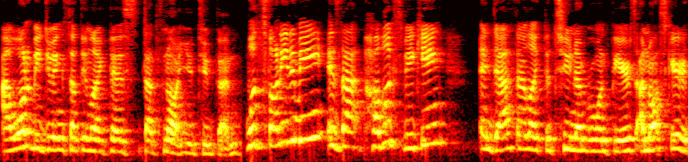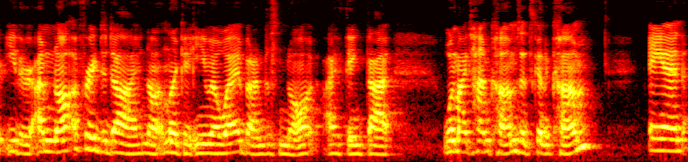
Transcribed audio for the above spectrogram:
I want to be doing something like this that's not YouTube then. What's funny to me is that public speaking and death are like the two number one fears. I'm not scared of either. I'm not afraid to die, not in like an emo way, but I'm just not. I think that when my time comes, it's gonna come. And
